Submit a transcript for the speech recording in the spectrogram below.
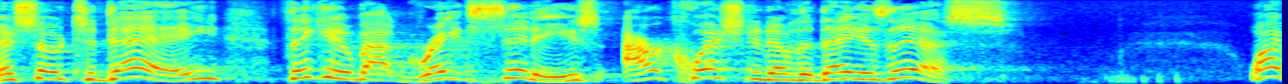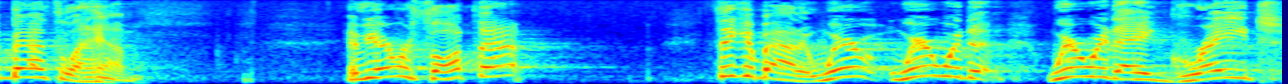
And so today, thinking about great cities, our question of the day is this Why Bethlehem? Have you ever thought that? Think about it. Where, where, would, where would a great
